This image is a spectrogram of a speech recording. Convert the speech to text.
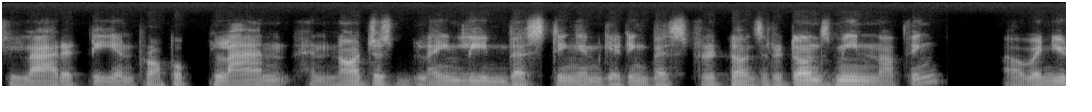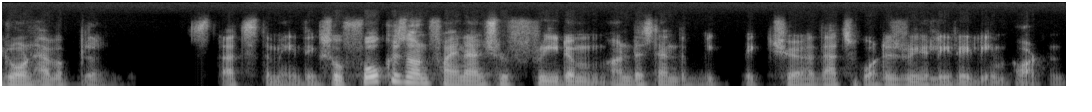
clarity and proper plan and not just blindly investing and getting best returns. Returns mean nothing uh, when you don't have a plan. That's the main thing. So focus on financial freedom, understand the big picture. That's what is really, really important.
